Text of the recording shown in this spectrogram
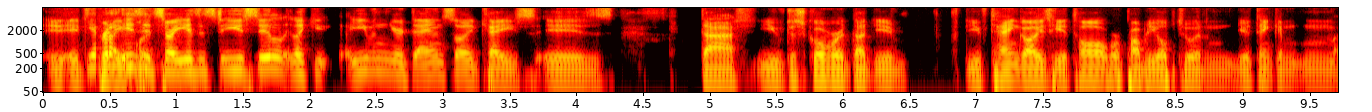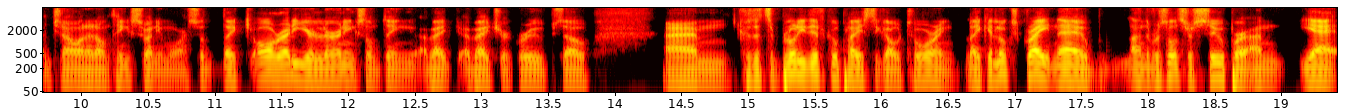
it, it's yeah, pretty. Is it sorry? Is it? You still like you, even your downside case is that you've discovered that you've you've 10 guys who you thought were probably up to it and you're thinking mm, you know what I don't think so anymore so like already you're learning something about about your group so um because it's a bloody difficult place to go touring. Like it looks great now and the results are super and yeah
